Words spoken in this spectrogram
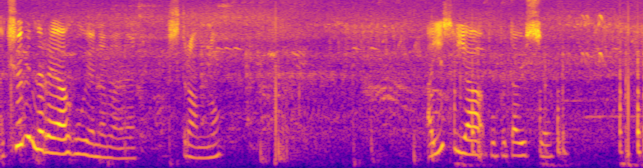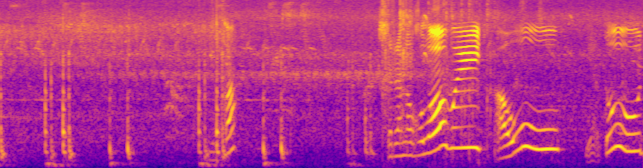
А чого він реагує на мене? Странно. А если я попытаюсь... Ну-ка. Сиреноголовий! Ау! Я тут!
